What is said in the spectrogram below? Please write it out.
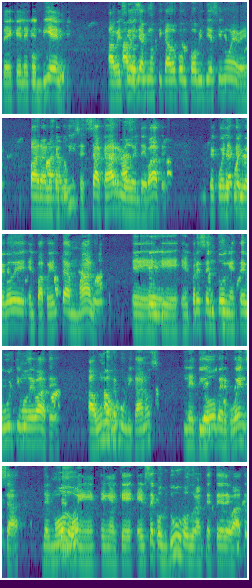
de que le conviene haber sido diagnosticado con COVID-19 para, lo que tú dices, sacarlo del debate. Recuerda que luego del el papel tan malo eh, que él presentó en este último debate, aún los republicanos les dio vergüenza del modo en, el que él se condujo durante este debate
